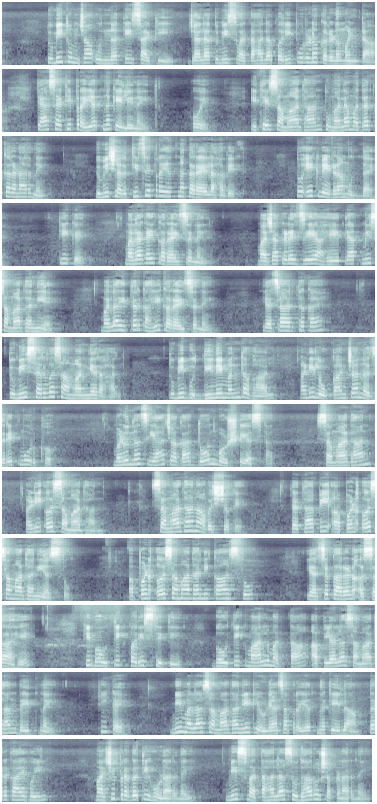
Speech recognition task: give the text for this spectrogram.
तुम्ही तुमच्या उन्नतीसाठी ज्याला तुम्ही स्वतःला परिपूर्ण करणं म्हणता त्यासाठी प्रयत्न केले नाहीत. होय इथे समाधान तुम्हाला मदत करणार नाही. तुम्ही शर्थीचे प्रयत्न करायला हवेत. तो एक वेगळा मुद्दा आहे. ठीक आहे मला काही करायचं नाही. माझ्याकडे जे आहे त्यात मी समाधानी आहे. मला इतर काही करायचं नाही. याचा अर्थ काय? तुम्ही सर्वसामान्य राहाल. तुम्ही बुद्धीने मंद व्हाल आणि लोकांच्या नजरेत मूर्ख. म्हणूनच या जगात दोन गोष्टी असतात. समाधान आणि असमाधान. समाधान आवश्यक आहे. तथापि आपण असमाधानी असतो. आपण असमाधानी का असतो? याचं कारण असं आहे की भौतिक परिस्थिती भौतिक मालमत्ता आपल्याला समाधान देत नाही. ठीक. आहे मी मला समाधानी ठेवण्याचा प्रयत्न केला तर काय होईल? माझी प्रगती होणार नाही. मी स्वतःला सुधारू शकणार नाही.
